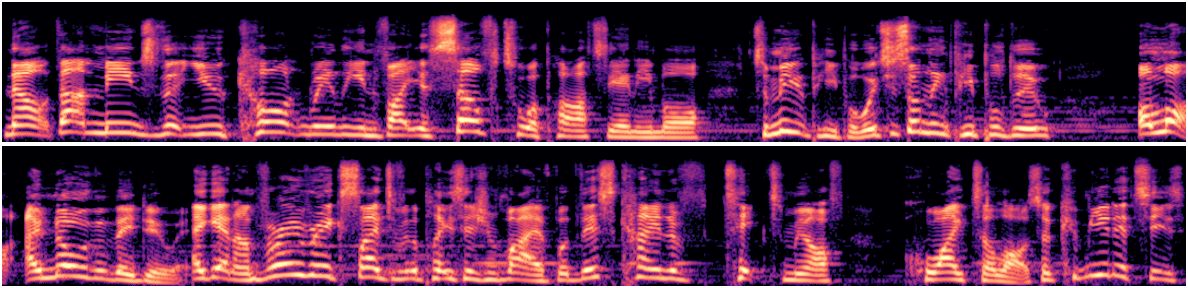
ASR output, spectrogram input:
Now, that means that you can't really invite yourself to a party anymore to meet people, which is something people do a lot. I know that they do it. Again, I'm very, very excited for the PlayStation 5, but this kind of ticked me off quite a lot. So communities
